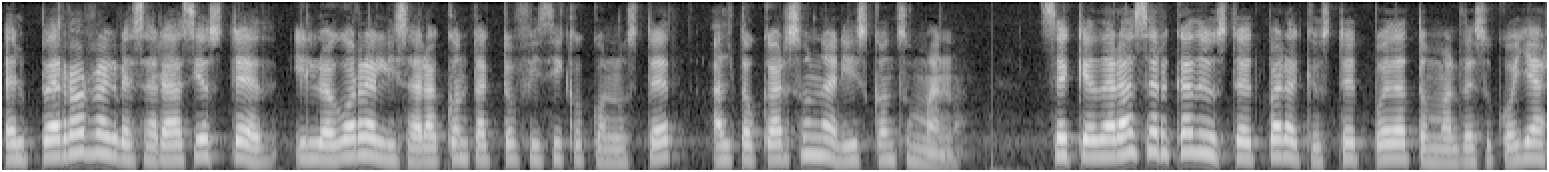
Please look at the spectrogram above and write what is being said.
El perro regresará hacia usted y luego realizará contacto físico con usted al tocar su nariz con su mano. Se quedará cerca de usted para que usted pueda tomar de su collar.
